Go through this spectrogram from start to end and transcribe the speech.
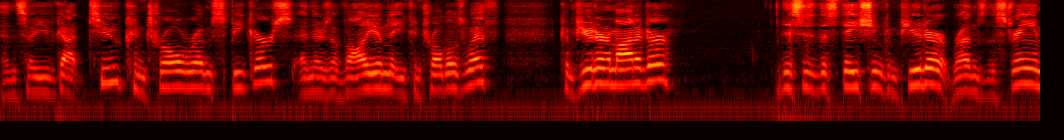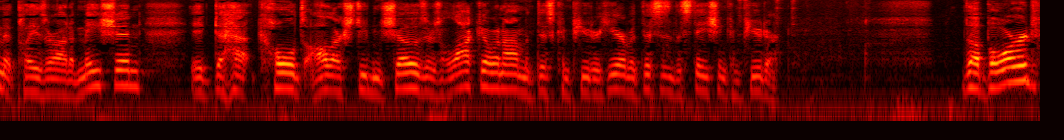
And so you've got two control room speakers, and there's a volume that you control those with. Computer to monitor. This is the station computer. It runs the stream, it plays our automation, it holds all our student shows. There's a lot going on with this computer here, but this is the station computer. The board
